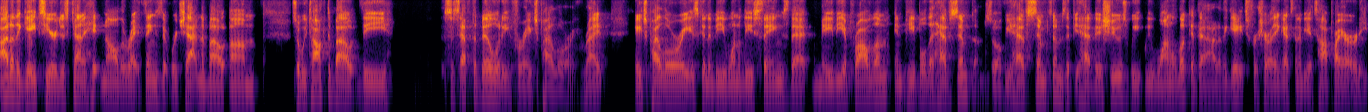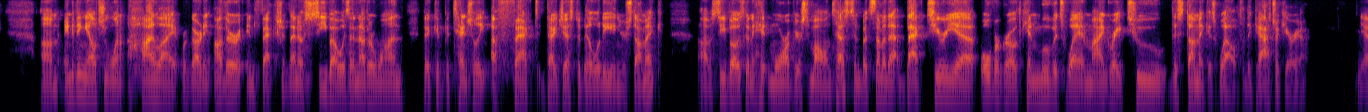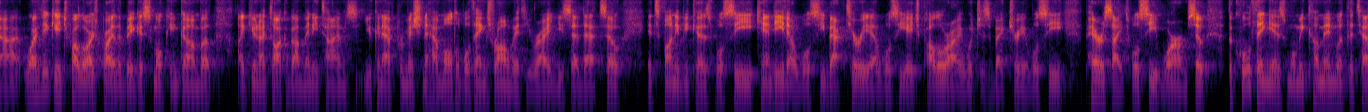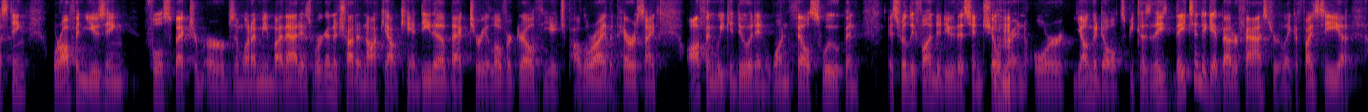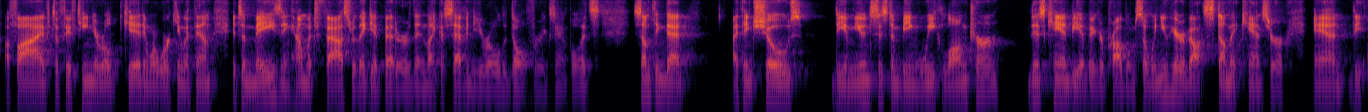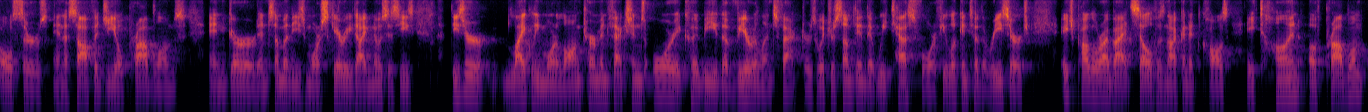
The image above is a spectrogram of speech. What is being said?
out of the gates here, just kind of hitting all the right things that we're chatting about. Um, so we talked about the susceptibility for H. pylori, right? H. pylori is going to be one of these things that may be a problem in people that have symptoms. So if you have symptoms, if you have issues, we, we want to look at that out of the gates for sure. I think that's going to be a top priority. Um, anything else you want to highlight regarding other infections? I know SIBO is another one that could potentially affect digestibility in your stomach. Um, SIBO is going to hit more of your small intestine, but some of that bacteria overgrowth can move its way and migrate to the stomach as well, to the gastric area. Yeah, well, I think H. pylori is probably the biggest smoking gun, but like you and I talk about many times, you can have permission to have multiple things wrong with you, right? You said that. So it's funny because we'll see candida, we'll see bacteria, we'll see H. pylori, which is a bacteria, we'll see parasites, we'll see worms. So the cool thing is when we come in with the testing, we're often using full spectrum herbs. And what I mean by that is we're going to try to knock out candida, bacterial overgrowth, the H. pylori, the parasites. Often we can do it in one fell swoop. And it's really fun to do this in mm-hmm. children mm-hmm. or young adults because they, they tend to get better faster. Like if I see a, a five to 15 year old kid and we're working with them, it's amazing how much faster they get better than like a 70 year old adult, for example. It's something that I think shows the immune system being weak long term this can be a bigger problem. So when you hear about stomach cancer and the ulcers and esophageal problems and GERD and some of these more scary diagnoses, these are likely more long-term infections or it could be the virulence factors which are something that we test for. If you look into the research h. pylori by itself is not going to cause a ton of problem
